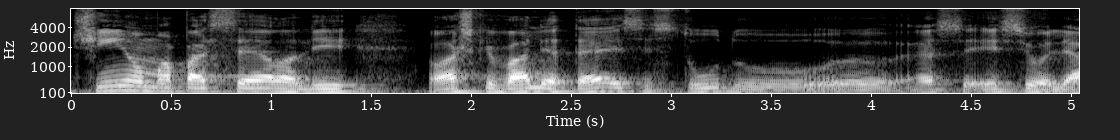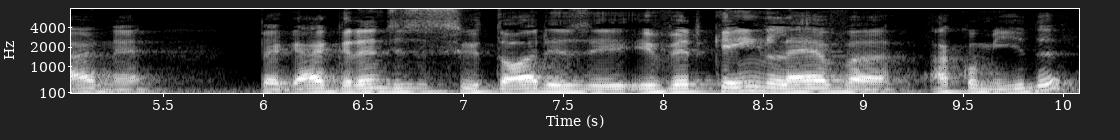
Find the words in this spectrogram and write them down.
tinha uma parcela ali, eu acho que vale até esse estudo, ah, esse, olhar, né? Pegar grandes escritórios e, e ver quem leva a comida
